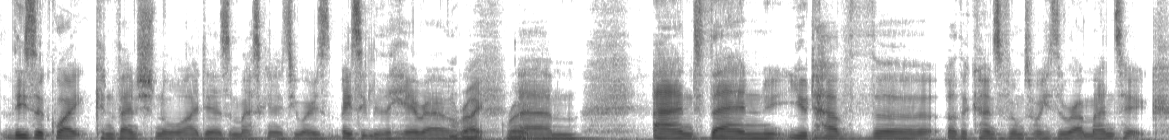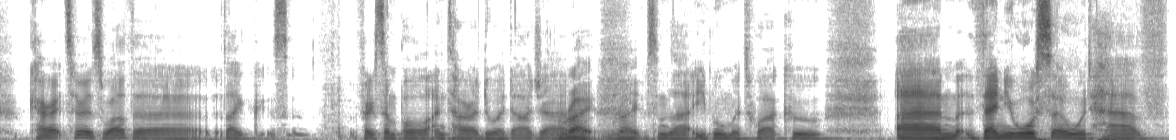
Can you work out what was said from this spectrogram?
These are quite conventional ideas of masculinity where he's basically the hero. Right, right. Um, and then you'd have the other kinds of films where he's a romantic character as well. The like, for example, Antara Dua Darjat, right, right. some of that Ibu Mertuaku. Um, then you also would have.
